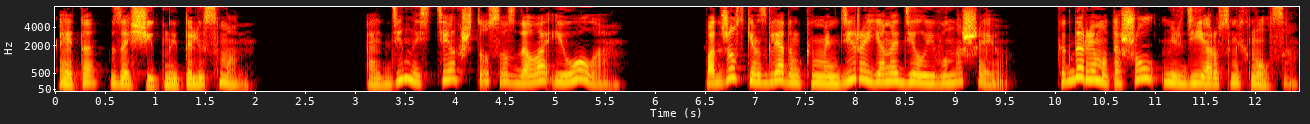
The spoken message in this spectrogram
Это защитный талисман. Один из тех, что создала Иола. Под жестким взглядом командира я надела его на шею. Когда Рэм отошел, Мельдияр усмехнулся.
